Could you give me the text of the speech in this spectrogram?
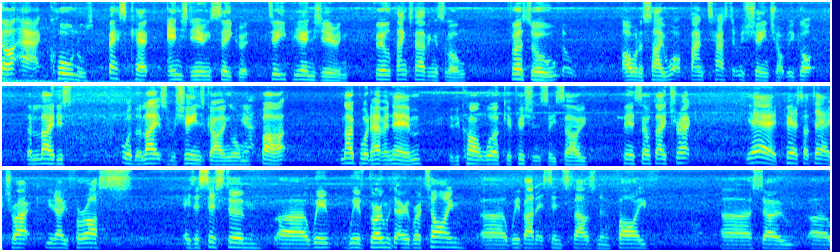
are at Cornwall's best kept engineering secret, DP Engineering. Phil, thanks for having us along. First of all, I want to say what a fantastic machine shop. We've got the latest, well, the latest machines going on, Yeah. but no point having them if you can't work efficiency. So, PSL Day Track, Yeah, PSL Datatrack, you know, for us, is a system, uh, we've, we've grown with it over time. Uh, we've had it since 2005. Uh, so uh,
